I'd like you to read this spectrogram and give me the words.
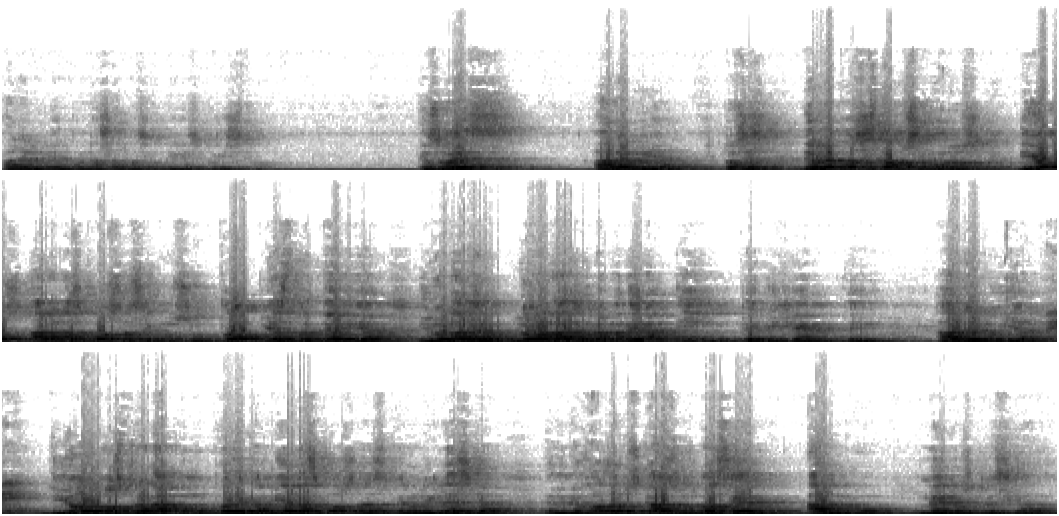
aleluya, con la salvación de Jesucristo. Eso es, aleluya. Entonces, de una cosa estamos seguros, Dios hará las cosas según su propia estrategia y lo hará de, lo hará de una manera inteligente. Aleluya. Dios mostrará cómo puede cambiar las cosas, pero la iglesia, en el mejor de los casos, va a ser algo menospreciada.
